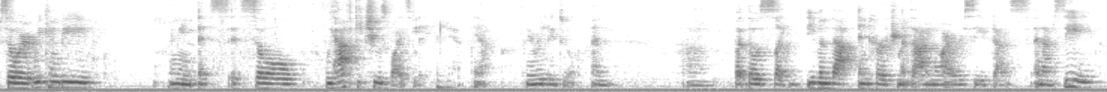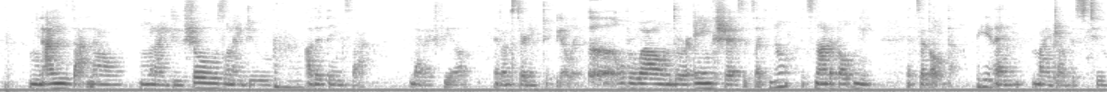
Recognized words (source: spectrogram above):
So we can be I mean, it's it's so we have to choose wisely. Yeah. We really do. And um, but those like even that encouragement that I know I received as an MC, I mean I use that now when I do shows, when I do Mhm. other things that that I feel if I'm starting to feel like uh, overwhelmed or anxious, it's like no, it's not about me. It's about them. Yeah. And my job is to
